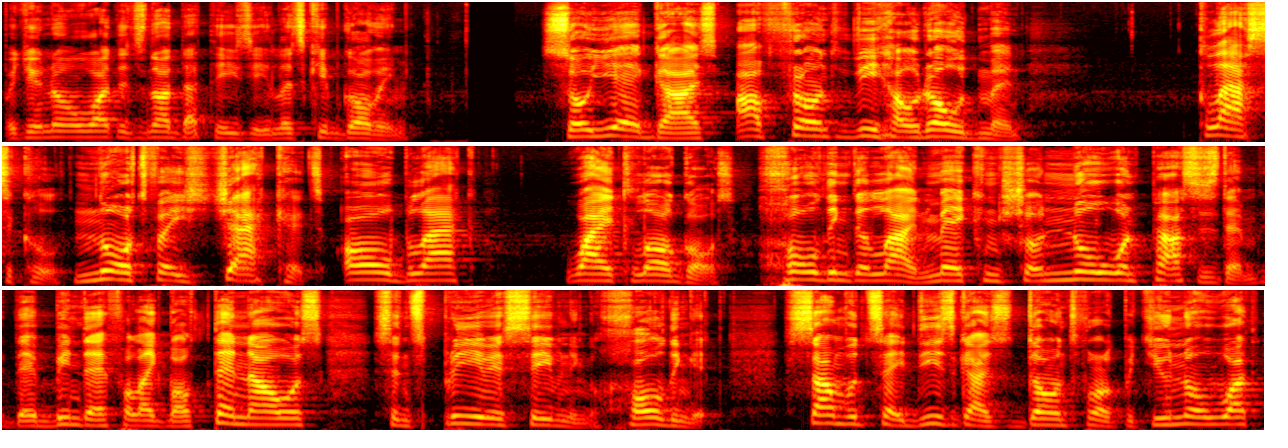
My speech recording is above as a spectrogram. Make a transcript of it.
But you know what? It's not that easy. Let's keep going. So yeah, guys, up front we have Roadman. Classical, North Face jackets, all black, white logos, holding the line, making sure no one passes them. They've been there for like about 10 hours since previous evening, holding it. Some would say these guys don't work, but you know what?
